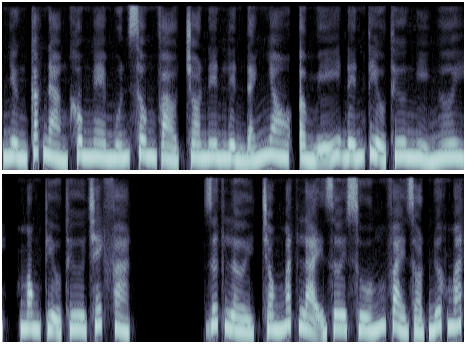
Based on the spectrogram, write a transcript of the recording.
nhưng các nàng không nghe muốn xông vào cho nên liền đánh nhau, ẩm ý đến tiểu thư nghỉ ngơi, mong tiểu thư trách phạt. Dứt lời, trong mắt lại rơi xuống vài giọt nước mắt.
